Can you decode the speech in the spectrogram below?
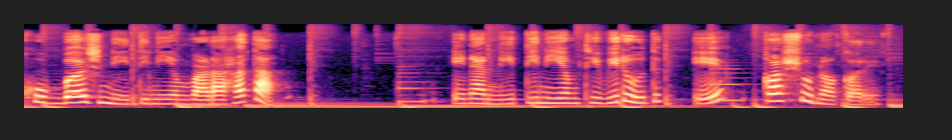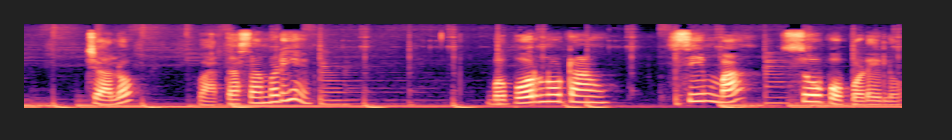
ખૂબ જ નીતિ નિયમવાળા હતા. એના નીતિ નિયમથી વિરુદ્ધ એ કશું ન કરે. ચાલો, વાર્તા સાંભળીએ. બપોરનું ટાણું, સીમમાં સોપો પડેલો.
